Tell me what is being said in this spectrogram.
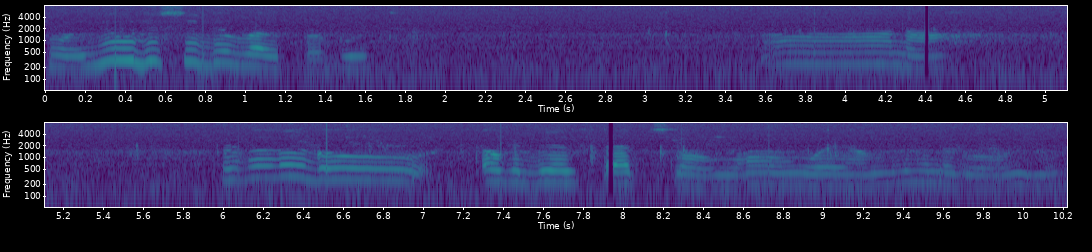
cool. UGC developer boot. Uh, nah. We're gonna go. Oh, okay, this that's a long way. I'm gonna go here.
